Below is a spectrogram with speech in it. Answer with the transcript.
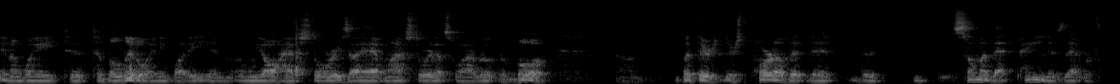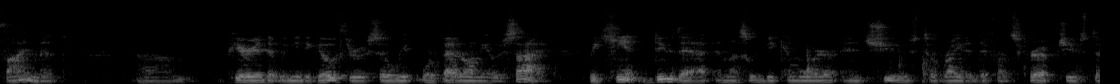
in a way to, to belittle anybody, and, and we all have stories. I have my story. That's why I wrote the book. Um, but there's there's part of it that that some of that pain is that refinement um, period that we need to go through so we, we're better on the other side. We can't do that unless we become aware and choose to write a different script, choose to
